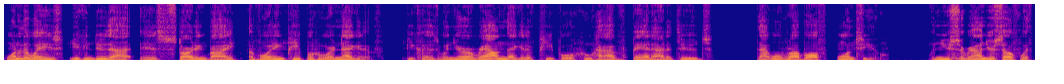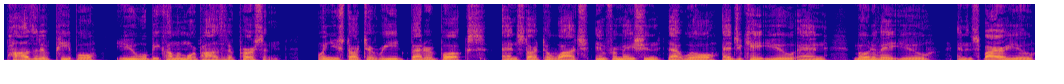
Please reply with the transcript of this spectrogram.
one of the ways you can do that is starting by avoiding people who are negative. Because when you're around negative people who have bad attitudes, that will rub off onto you. When you surround yourself with positive people, you will become a more positive person when you start to read better books and start to watch information that will educate you and motivate you and inspire you,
